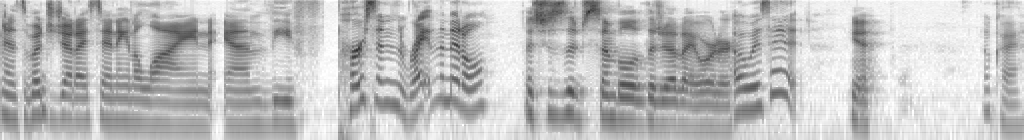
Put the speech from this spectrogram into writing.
and it's a bunch of Jedi standing in a line, and the f- person right in the middle. It's just a symbol of the Jedi Order. Oh, is it? Yeah. Okay.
